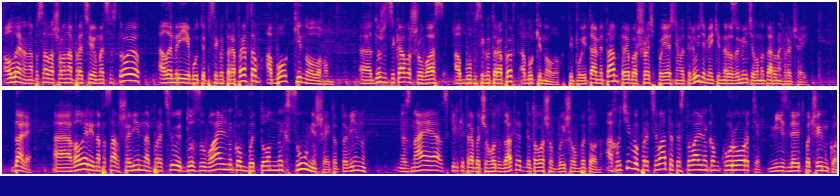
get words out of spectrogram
Олена написала, що вона працює медсестрою, але мріє бути психотерапевтом або кінологом. Е, Дуже цікаво, що у вас або психотерапевт, або кінолог. Типу, і там, і там треба щось пояснювати людям, які не розуміють елементарних речей. Далі. Е, Валерій написав, що він працює дозувальником бетонних сумішей. Тобто він знає, скільки треба чого додати для того, щоб вийшов бетон. А хотів би працювати тестувальником курортів, місць для відпочинку,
